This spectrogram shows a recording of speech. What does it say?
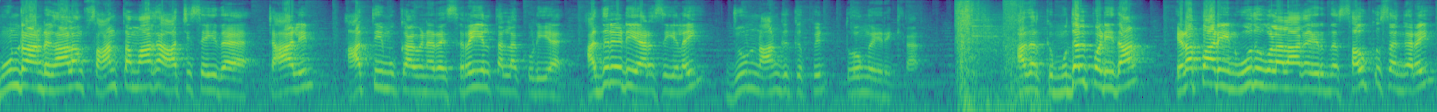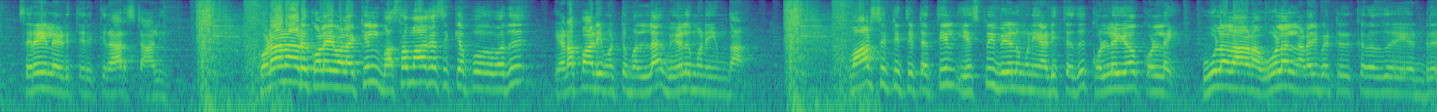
மூன்றாண்டு காலம் சாந்தமாக ஆட்சி செய்த ஸ்டாலின் அதிமுகவினரை சிறையில் தள்ளக்கூடிய அதிரடி அரசியலை ஜூன் நான்குக்கு பின் துவங்க இருக்கிறார். அதற்கு முதல் படிதான் எடப்பாடியின் ஊதுகுழலாக இருந்த சவுக்கு சங்கரை சிறையில் அடித்திருக்கிறார் ஸ்டாலின். கொடநாடு கொலை வழக்கில் வசமாக சிக்கப் போவது எடப்பாடி மட்டுமல்ல வேலுமணியும் தான். ஸ்மார்ட் சிட்டி திட்டத்தில் எஸ்பி வேலுமணி அடித்தது கொள்ளையோ கொள்ளை. ஊழலான ஊழல் நடைபெற்றிருக்கிறது என்று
